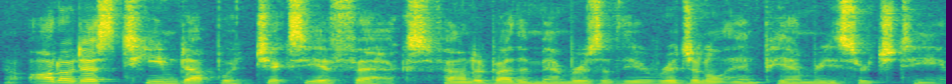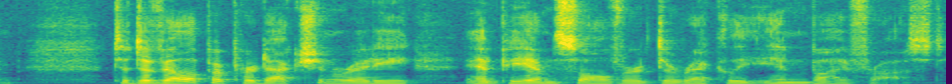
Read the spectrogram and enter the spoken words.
Now, Autodesk teamed up with Jixie Effects, founded by the members of the original MPM research team, to develop a production-ready MPM solver directly in Bifrost.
